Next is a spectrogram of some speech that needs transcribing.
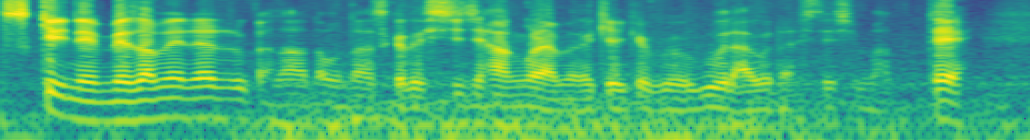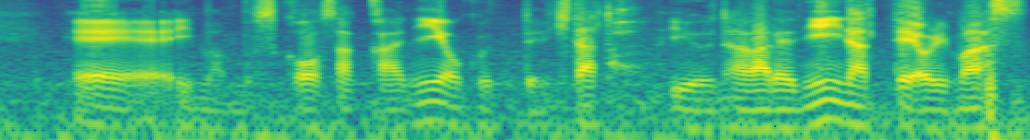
すっきりね目覚められるかなと思ったんですけど7時半ぐらいまで結局グダグダしてしまってえー、今息子をサッカーに送ってきたという流れになっております、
